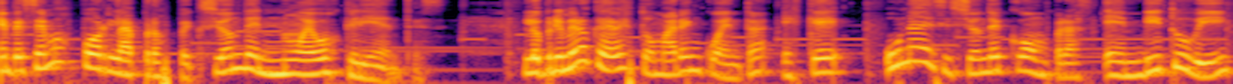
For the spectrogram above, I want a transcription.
Empecemos por la prospección de nuevos clientes. Lo primero que debes tomar en cuenta es que una decisión de compras en B2B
